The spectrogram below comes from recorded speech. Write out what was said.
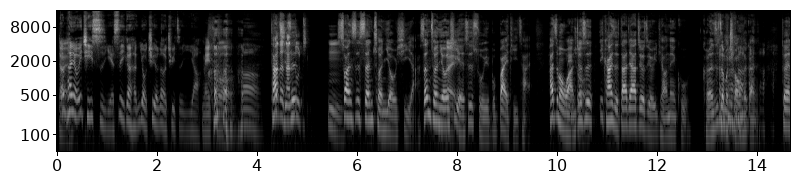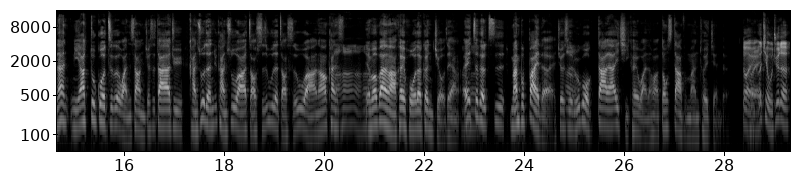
对，跟朋友一起死也是一个很有趣的乐趣之一啊。没错，嗯，它的难度嗯算是生存游戏啊，生存游戏也是属于不败题材。它怎么玩？就是一开始大家就只有一条内裤，可能是这么穷的感觉。对，那你要度过这个晚上，你就是大家去砍树的人去砍树啊，找食物的找食物啊，然后看有没有办法可以活得更久。这样，哎、uh huh.，这个是蛮不败的，哎，就是如果大家一起可以玩的话、uh huh.，Don't Starve 蛮推荐的。对，对而且我觉得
